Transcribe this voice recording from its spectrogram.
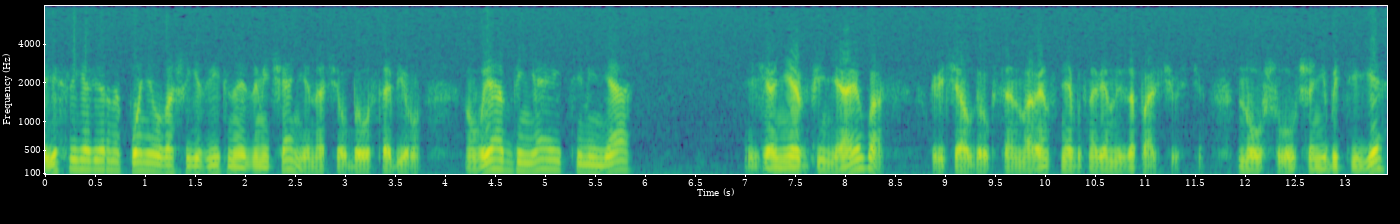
Если я верно понял ваше язвительное замечание, начал было Сабиру, вы обвиняете меня... Я не обвиняю вас, кричал вдруг Сен-Морен с необыкновенной запальчивостью. «Но уж лучше не бытие,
